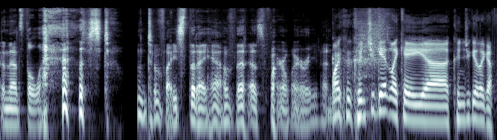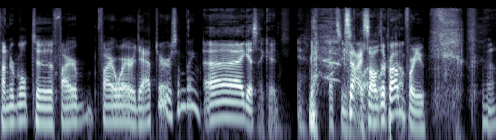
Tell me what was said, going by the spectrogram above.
and that's the last device that I have that has FireWire 800. Why could, couldn't you get like a uh, couldn't you get like a Thunderbolt to fire FireWire adapter or something? Uh, I guess I could. Yeah, that seems So a I lot solved the work, problem for you. though.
